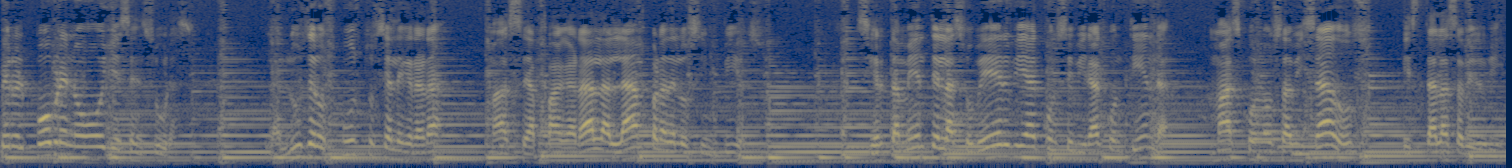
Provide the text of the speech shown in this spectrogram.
pero el pobre no oye censuras. La luz de los justos se alegrará, mas se apagará la lámpara de los impíos. Ciertamente la soberbia concebirá contienda, mas con los avisados está la sabiduría.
